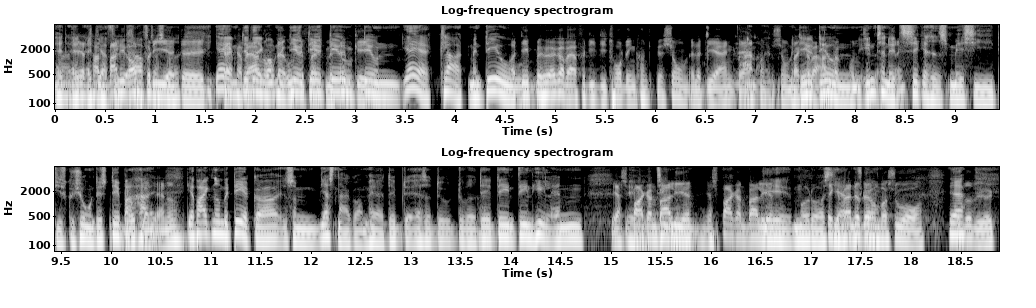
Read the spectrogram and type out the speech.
at- jeg at jeg bare lige op, fordi at, øh, ja, der jamen, kan det være nogen, der er det er jo, det, er det, er det er 5G. jo, en- ja, ja, klart, men det er jo... Og det behøver ikke at være, fordi de tror, det er en konspiration, eller er det er en Nej, nej, konspiration. Der det, er, kan det er jo en internetsikkerhedsmæssig diskussion. Det, det, er bare, det har bare ikke noget med det at gøre, som jeg snakker om her. Det, det, altså, du, du ved, det, det, er en, det er en helt anden... Jeg sparker den ting. bare lige ind. Jeg sparker den bare lige ind. Det må du også Det kan være, det det, hun var sur over. Ja. Det ved vi jo ikke.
